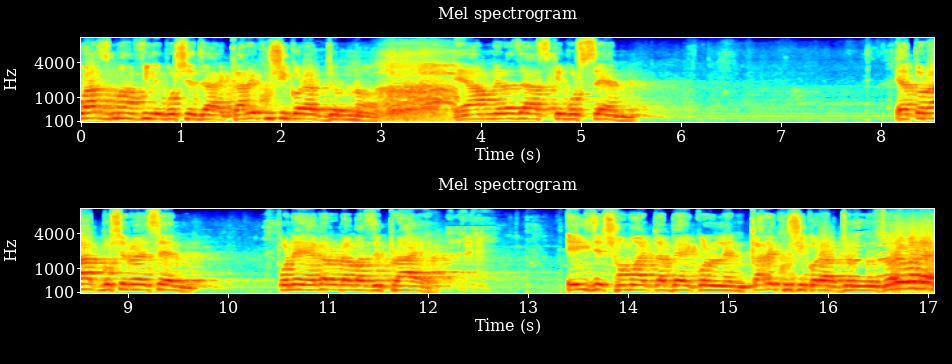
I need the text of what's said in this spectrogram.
ওয়াজ মাহফিলে বসে যায়, কারে খুশি করার জন্য। এ আপনারা যে আজকে বসছেন, এত রাত বসে রয়েছেন, পনে এগারোটা বাজে প্রায়। এই যে সময়টা ব্যয় করলেন, কারে খুশি করার জন্য? জোরে বলেন।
